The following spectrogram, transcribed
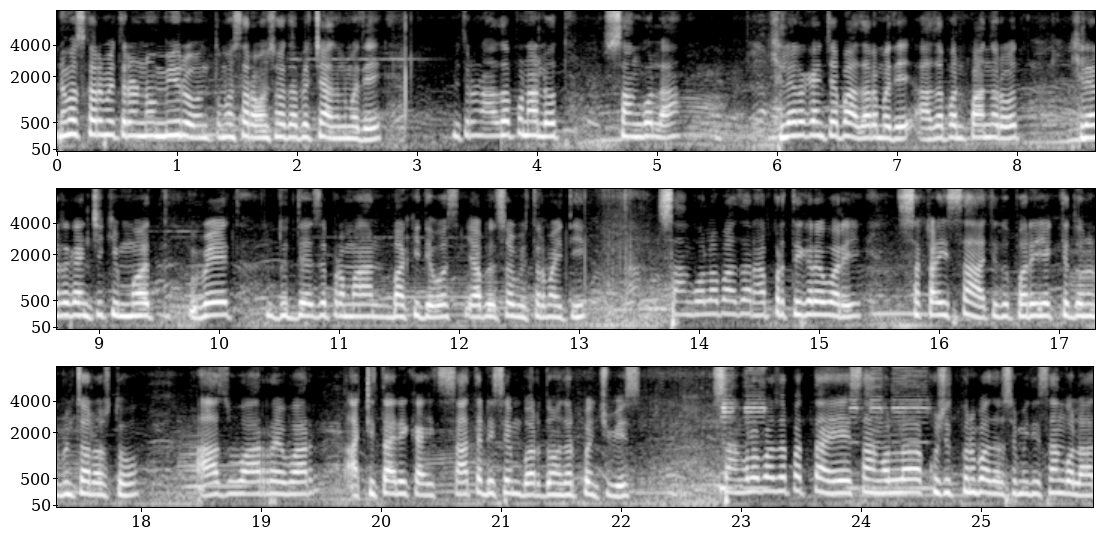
नमस्कार मित्रांनो मी रोहन. तुम्हा सर्वांचं स्वागत आपल्या चॅनलमध्ये. मित्रांनो आज आपण आलोत सांगोला. खिलारकांच्या बाजारामध्ये आज आपण पाहणार आहोत खिलारकांची किंमत वेत दूध द्यायचं प्रमाण बाकी दिवस याबद्दल सविस्तर माहिती. सांगोला बाजार हा प्रत्येक रविवारी सकाळी सहा ते दुपारी एक ते दोन पर्यंत चालू असतो. आज वार रविवार आजची तारीख आहे सात डिसेंबर दोन हजार पंचवीस. सांगोला बाजार पत्ता आहे सांगोला कृषी उत्पन्न बाजार समिती सांगोला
